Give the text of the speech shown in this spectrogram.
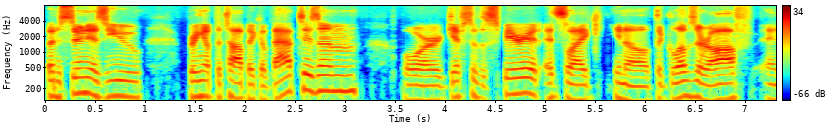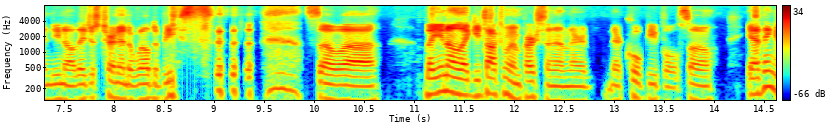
But as soon as you bring up the topic of baptism or gifts of the spirit, it's like, you know, the gloves are off and, you know, they just turn into wildebeests. so, uh, but you know, like you talk to them in person and they're, they're cool people. So yeah, I think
